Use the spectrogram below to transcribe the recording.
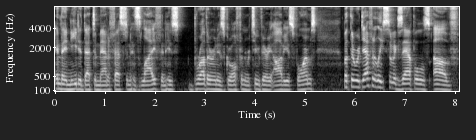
and they needed that to manifest in his life, and his brother and his girlfriend were two very obvious forms. But there were definitely some examples of,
